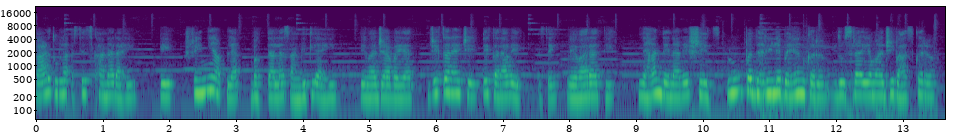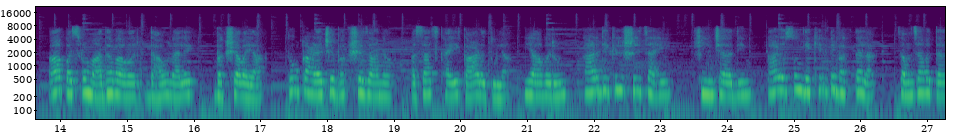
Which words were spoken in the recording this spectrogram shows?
काळ तुला असेच खाणार आहे. हे श्रींनी आपल्या भक्ताला सांगितले आहे. तेव्हा ज्या वयात जे करायचे ते करावे असे व्यवहारातील ज्ञान देणारे श्रीच रूप धरिले भयंकर दुसरा यमाजी भास्कर आ पसरू माधवावर धावून आले भक्षावया तू काळाचे भक्ष्य जाण असाच खाई काळ तुला. यावरून काळ देखील श्रीच आहे. श्रींच्या अधीन काळ असून देखील ते भक्ताला समजावतात.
